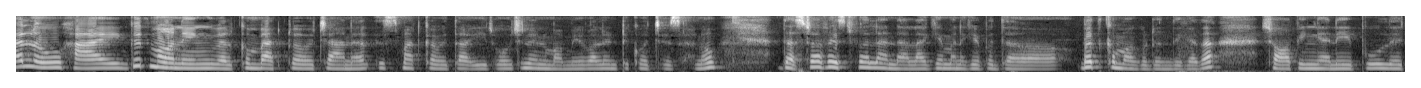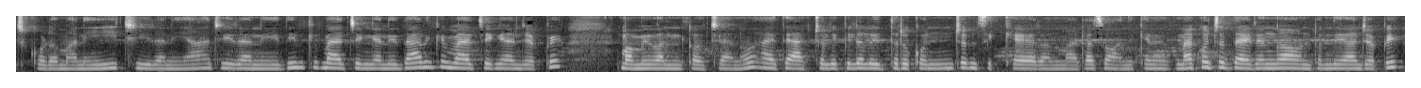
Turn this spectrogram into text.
Hello hi good morning welcome back to our channel smart Kavitha ఈరోజు నేను మమ్మీ వాళ్ళ ఇంటికి వచ్చేసాను. దసరా ఫెస్టివల్ అండ్ అలాగే మనకి పెద్ద బతుకమ్మ కూడా ఉంది కదా. షాపింగ్ అని పూలు తెచ్చుకోవడం అని ఈ చీరని ఆ చీరని దీనికి మ్యాచింగ్ అని దానికి మ్యాచింగ్ అని చెప్పి మమ్మీ వాళ్ళ ఇంట్లో వచ్చాను. అయితే యాక్చువల్లీ పిల్లలు ఇద్దరు కొంచెం సిక్ అయ్యారనమాట సో అందుకే నాకు కొంచెం ధైర్యంగా ఉంటుంది అని చెప్పి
